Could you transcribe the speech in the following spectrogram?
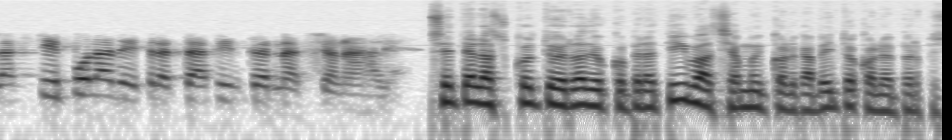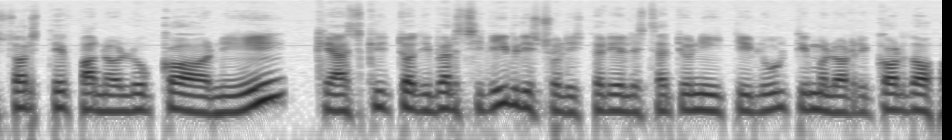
la stipula dei trattati internazionali. Siete all'ascolto di Radio Cooperativa, siamo in collegamento con il professor Stefano Luconi, che ha scritto diversi libri sulla storia degli Stati Uniti. L'ultimo, lo ricordo,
